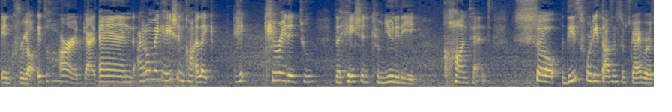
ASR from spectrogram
in creole. It's hard guys. And i don't make haitian con like curated to the Haitian community content. So these 40,000 subscribers,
